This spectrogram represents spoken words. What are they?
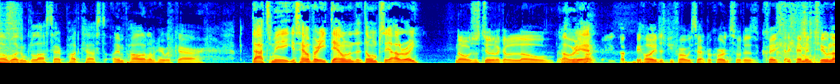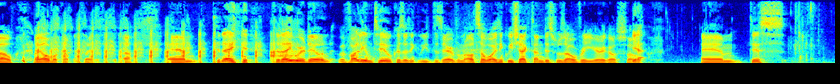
Hello and welcome to the Lost Air Podcast. I'm Paul and I'm here with Gar. That's me. You sound very down in the dumps, are you all right? No, I was just doing like a low. Oh, we yeah? talking- You got to be high just before we started recording, so there's- I came in too low. I overcompensated with that. Um, today, today we're doing volume two because I think we deserved one. Also, I think we checked and this was over a year ago. So, Yeah. um, this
